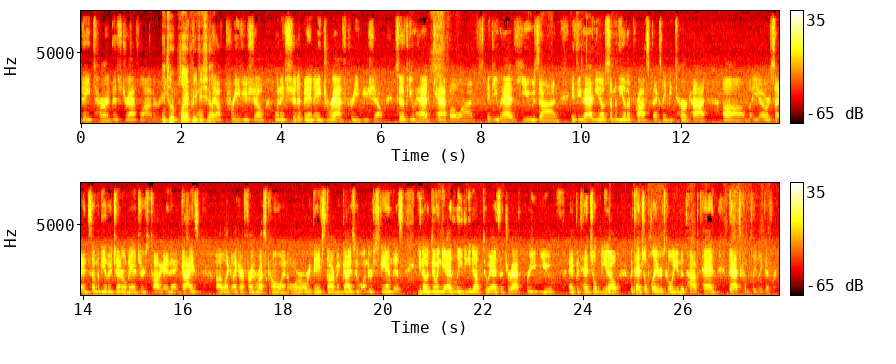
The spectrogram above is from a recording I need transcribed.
They turned this draft lottery Into a playoff into preview show. Playoff preview show when it should have been a draft preview show. So if you had Capo on, if you had Hughes on, if you had you know some of the other prospects, maybe Turcotte, um, or and some of the other general managers talk and, and guys. Uh, like like our friend Russ Cohen or, or Dave Starman, guys who understand this, you know, doing it and leading it up to it as a draft preview and potential, you know, potential players going in the top ten. That's completely different.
